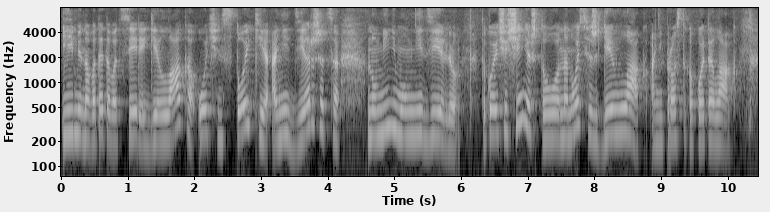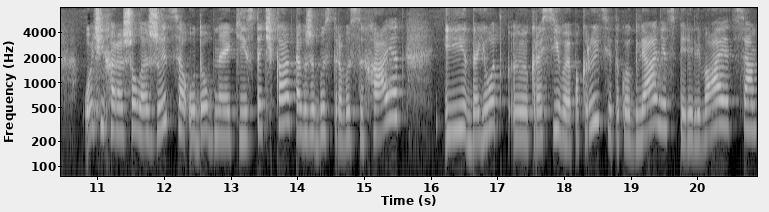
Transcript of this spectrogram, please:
И именно вот эта вот серия гель-лака очень стойкие, они держатся, ну, минимум неделю. Такое ощущение, что наносишь гель-лак, а не просто какой-то лак. Очень хорошо ложится, удобная кисточка, также быстро высыхает и дает э, красивое покрытие, такой глянец, переливается.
